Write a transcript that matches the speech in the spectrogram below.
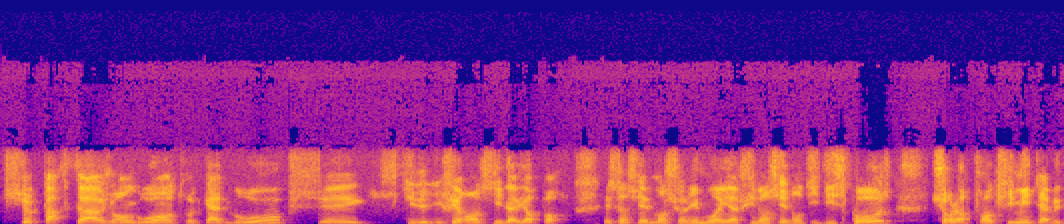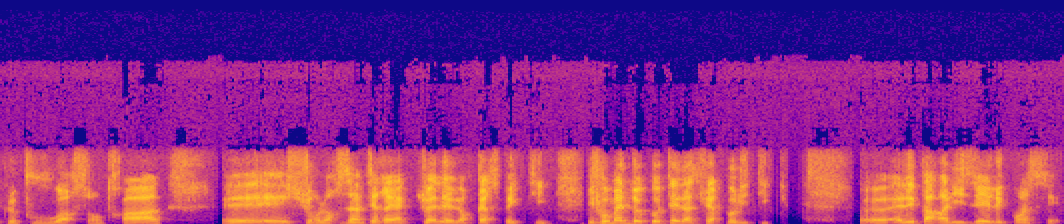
se partage en gros entre quatre groupes, ce qui les différencie d'ailleurs porte essentiellement sur les moyens financiers dont ils disposent, sur leur proximité avec le pouvoir central et, sur leurs intérêts actuels et leurs perspectives. Il faut mettre de côté la sphère politique. Euh, elle est paralysée, elle est coincée.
